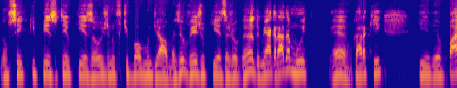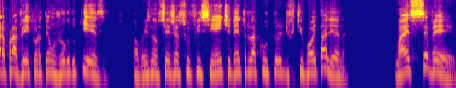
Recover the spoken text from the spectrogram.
Não sei que peso tem o Chiesa hoje no futebol mundial, mas eu vejo o Chiesa jogando e me agrada muito. É um cara que, que eu paro para ver quando tem um jogo do Chiesa. Talvez não seja suficiente dentro da cultura de futebol italiana. Mas você vê,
